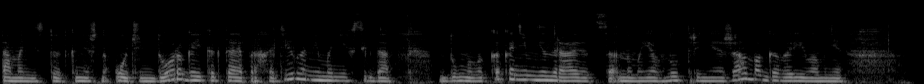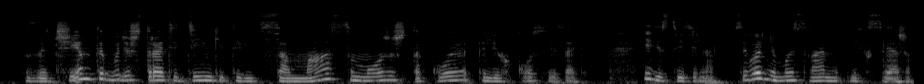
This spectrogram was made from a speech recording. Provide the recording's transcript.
там они стоят, конечно, очень дорого. И когда я проходила мимо них, всегда думала, как они мне нравятся. Но моя внутренняя жаба говорила мне, зачем ты будешь тратить деньги? Ты ведь сама сможешь такое легко связать. И действительно, сегодня мы с вами их свяжем.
